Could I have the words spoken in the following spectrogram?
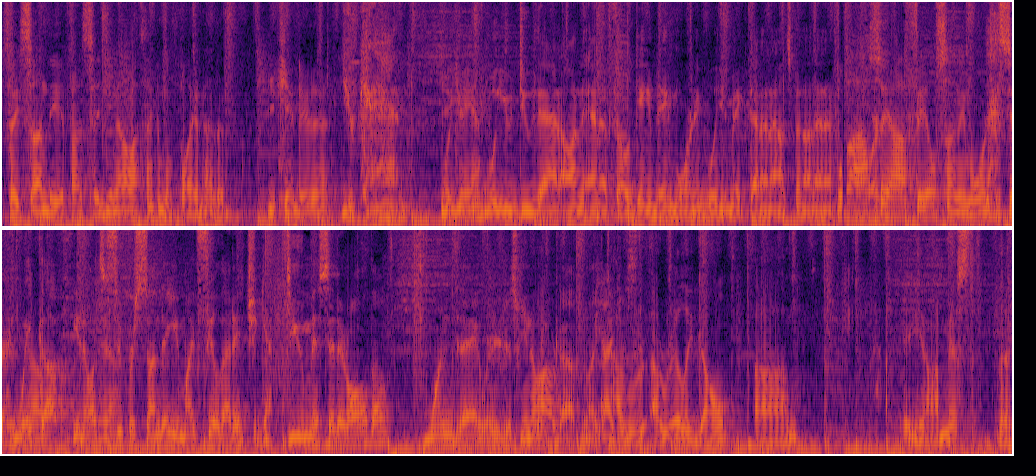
say Sunday, if I said, you know, I think I'm going to play another. You can't do that? You can. You will can? You, will you do that on NFL game day morning? Will you make that announcement on NFL? Well, I'll Network? see how I feel Sunday morning. That's right. Wake you know? up. You know, it's a Super Sunday. You might feel that itch again. Do you miss it at all, though? One day where you're just You know, I, up like I, I re- I really don't. Um, you know, I missed the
